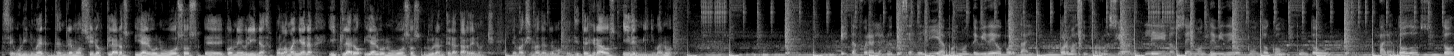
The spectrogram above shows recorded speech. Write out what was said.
Según Inumet, tendremos cielos claros y algo nubosos eh, con neblinas por la mañana y claro y algo nubosos durante la tarde-noche. De máxima tendremos 23 grados y de mínima 9. Estas fueron las noticias del día por Montevideo Portal. Por más información, léenos en montevideo.com.uy. Para todos, todo.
